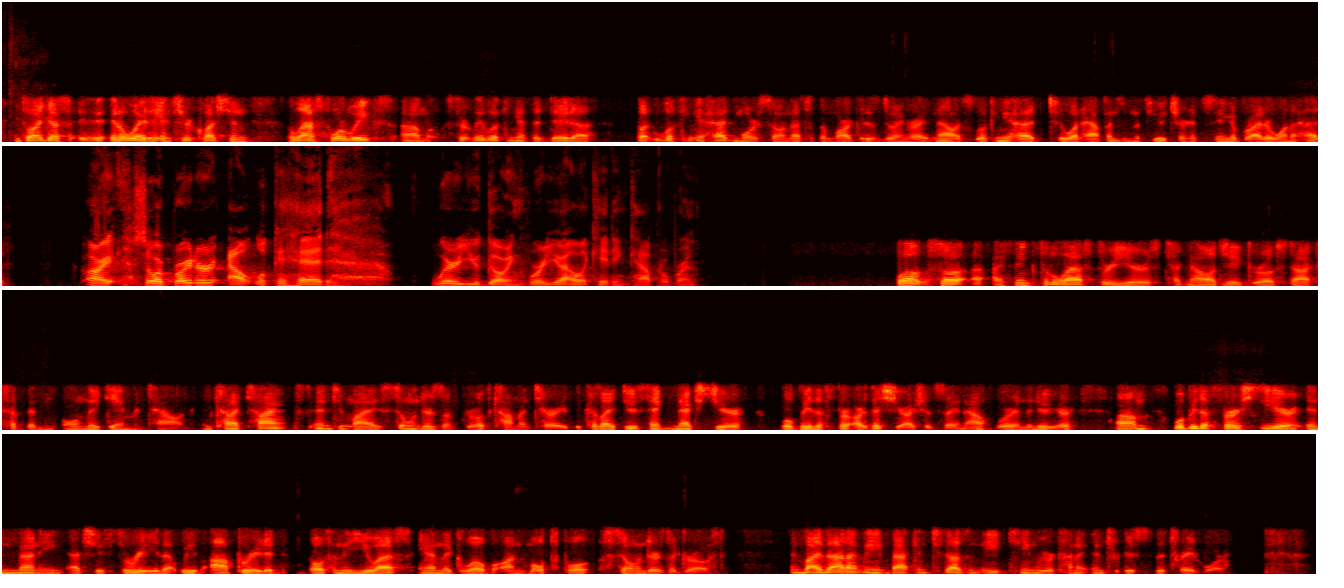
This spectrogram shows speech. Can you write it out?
And so I guess in a way to answer your question, the last four weeks, um, certainly looking at the data, but looking ahead more so, and that's what the market is doing right now. It's looking ahead to what happens in the future, and it's seeing a brighter one ahead. All right, so a brighter outlook ahead where are you going? Where are you allocating capital, Brent? Well, so I think for the last three years, technology growth stocks have been the only game in town, and kind of ties into my cylinders of growth commentary because I do think next year will be the first, or this year I should say. Now we're in the new year. Um, will be the first year in many, actually three, that we've operated both in the U.S. and the globe on multiple cylinders of growth. And by that I mean back in 2018 we were kind of introduced to the trade war.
